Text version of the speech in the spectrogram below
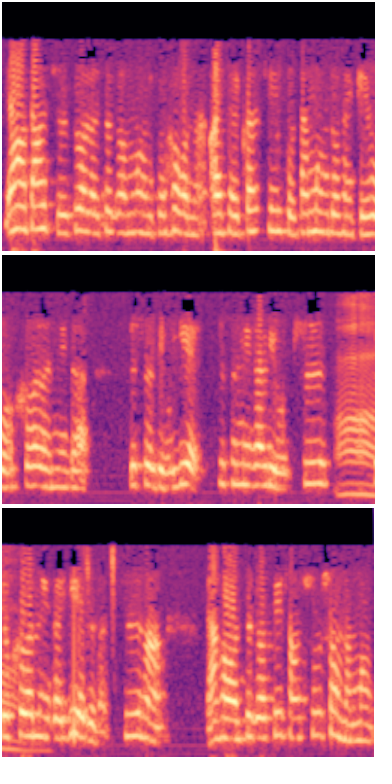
然后当时做了这个梦之后呢，而且观世音菩萨梦中还给我喝了那个就是柳叶，就是那个柳枝，哦，就喝那个叶子的汁哈、然后这个非常殊胜的梦，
